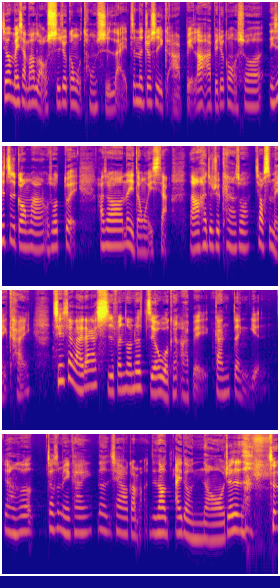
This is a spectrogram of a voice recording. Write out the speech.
结果没想到老师就跟我同时来，真的就是一个阿伯，然后阿伯就跟我说：“你是志工吗？”我说：“对。”他说：“那你等我一下。”然后他就去看，他说：“教室没。”开，接下来大概十分钟，就只有我跟阿北干瞪眼，就想说。教室没开，那现在要干嘛？然后 I don't know，就是就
